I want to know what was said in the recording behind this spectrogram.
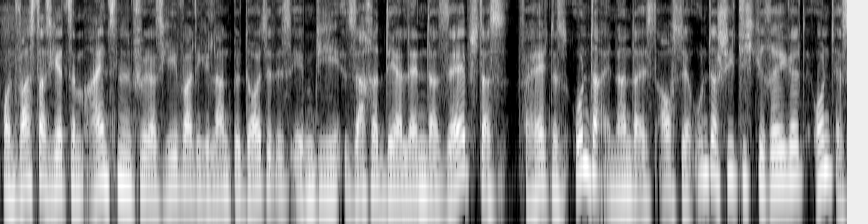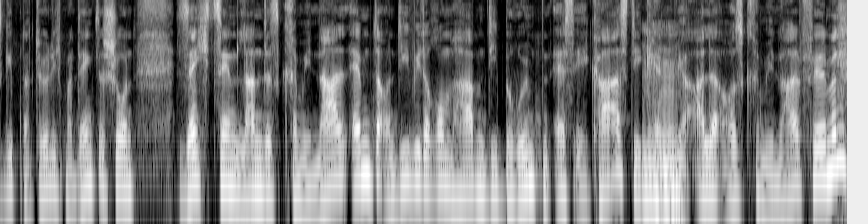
Und was das jetzt im Einzelnen für das jeweilige Land bedeutet, ist eben die Sache der Länder selbst. Das Verhältnis untereinander ist auch sehr unterschiedlich geregelt. Und es gibt natürlich, man denkt es schon, 16 Landeskriminalämter. Und die wiederum haben die berühmten SEKs, die mhm. kennen wir alle aus Kriminalfilmen,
